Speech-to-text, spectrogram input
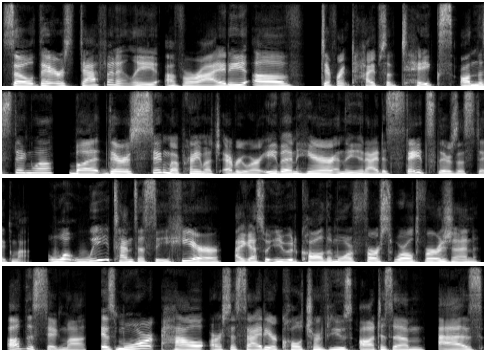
So there's definitely a variety of different types of takes on the stigma, but there's stigma pretty much everywhere. Even here in the United States, there's a stigma. What we tend to see here, I guess what you would call the more first world version of the stigma, is more how our society or culture views autism as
